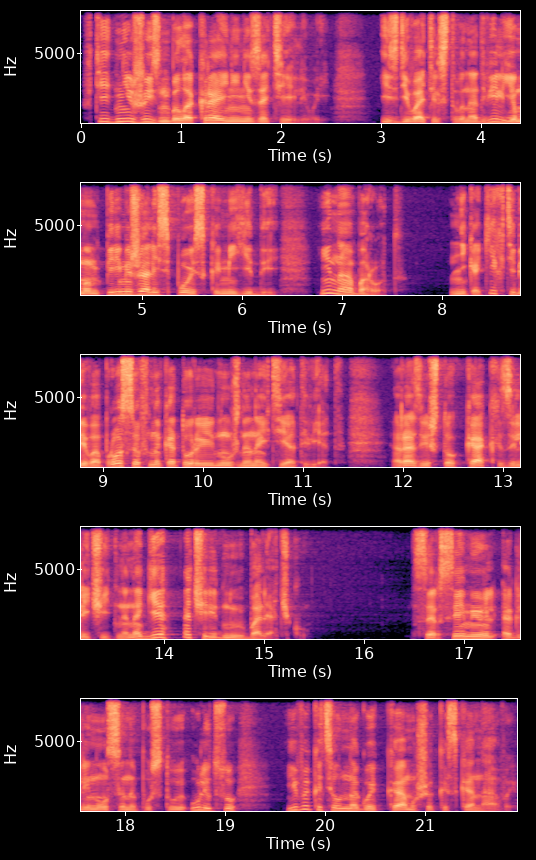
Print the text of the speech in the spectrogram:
В те дни жизнь была крайне незатейливой. Издевательства над Вильямом перемежались поисками еды, и наоборот. Никаких тебе вопросов, на которые нужно найти ответ – разве что как залечить на ноге очередную болячку. Сэр Сэмюэль оглянулся на пустую улицу и выкатил ногой камушек из канавы.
